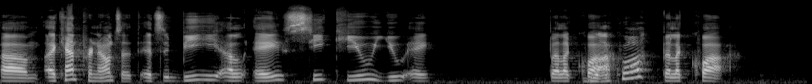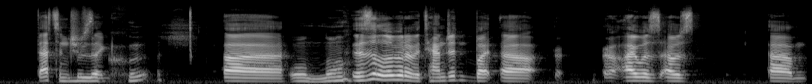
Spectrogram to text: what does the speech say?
Um, I can't pronounce it. It's B E L A C Q U A. Belacqua. Blacqua? Belacqua. That's interesting. Uh, Oh no. this is a little bit of a tangent, but uh, I was I was um,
